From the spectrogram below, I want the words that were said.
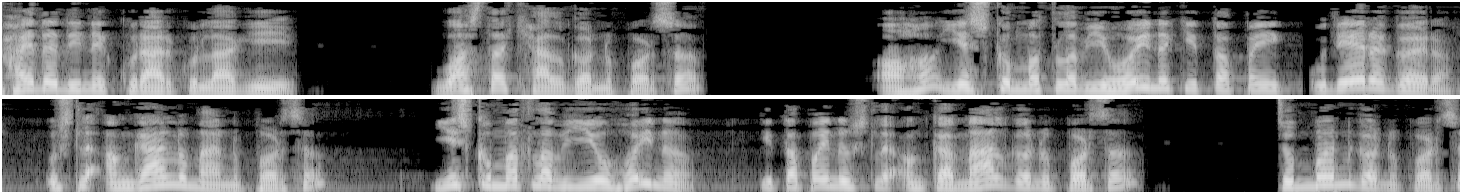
फाइदा दिने कुराहरूको लागि वास्ता ख्याल गर्नुपर्छ। अह यसको मतलब यो होइन कि तपाईँ कुदेर गएर उसलाई अङ्गालो मार्नुपर्छ। यसको मतलब यो होइन कि तपाईँले उसलाई अङ्कामाल गर्नुपर्छ चुम्बन गर्नुपर्छ।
